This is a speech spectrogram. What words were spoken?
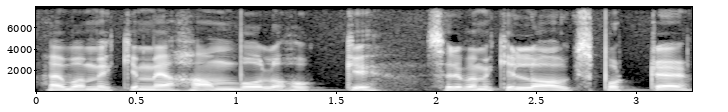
Han jobbade mycket med handboll och hockey. Så det var mycket lagsporter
